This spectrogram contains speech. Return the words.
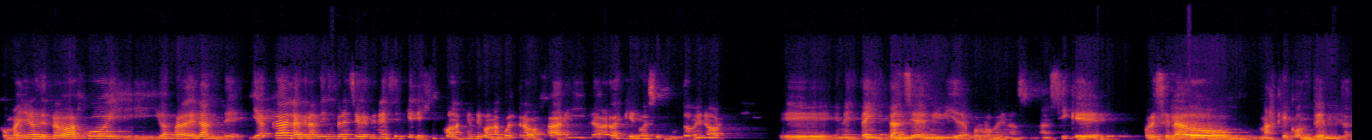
compañeros de trabajo y, vas para adelante. Y acá la gran diferencia que tenés es que elegís con la gente con la cual trabajar y la verdad es que no es un punto menor en esta instancia de mi vida, por lo menos. Así que por ese lado, más que contenta.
